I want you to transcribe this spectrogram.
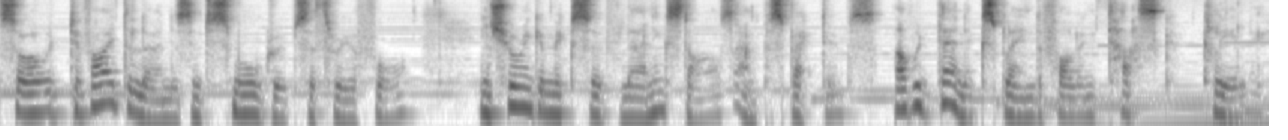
So I would divide the learners into small groups of three or four, ensuring a mix of learning styles and perspectives. I would then explain the following task clearly.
